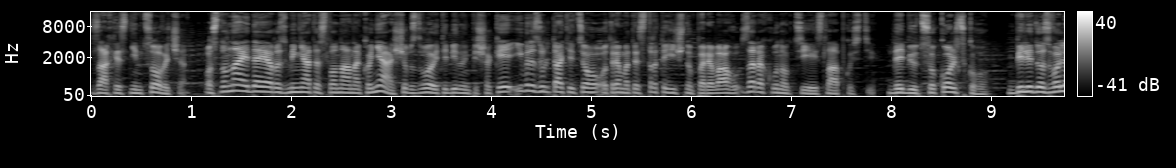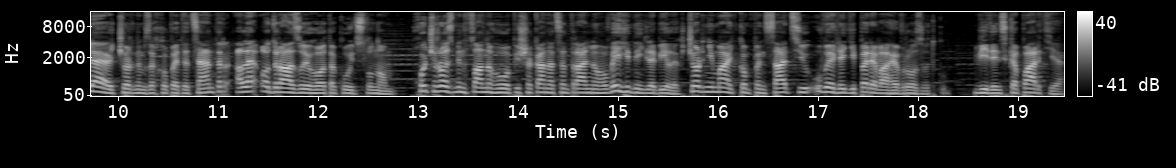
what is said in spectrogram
Захист Німцовича. Основна ідея розміняти слона на коня, щоб здвоїти білим пішаки, і в результаті цього отримати стратегічну перевагу за рахунок цієї слабкості. Дебют Сокольського. Білі дозволяють чорним захопити центр, але одразу його атакують слоном. Хоч розмін флангового пішака на центрального вигідний для білих, чорні мають компенсацію у вигляді переваги в розвитку. Віденська партія.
